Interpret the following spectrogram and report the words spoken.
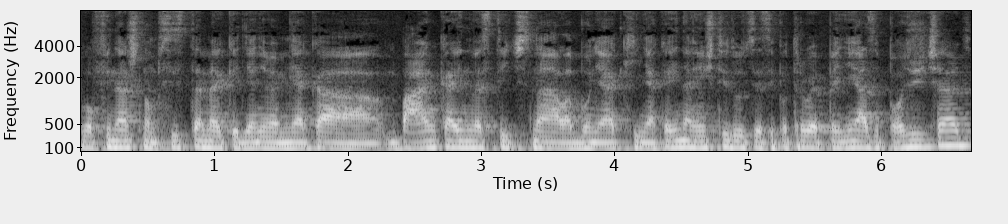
vo finančnom systéme, keď ja neviem, nejaká banka investičná alebo nejaký, nejaká iná inštitúcia si potrebuje peniaze požičať,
